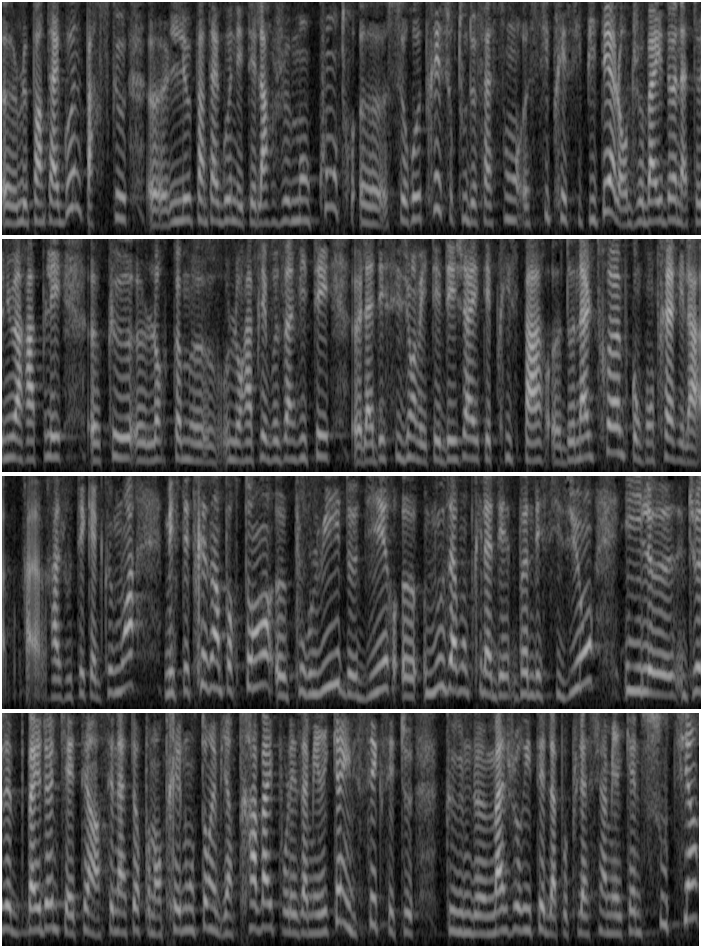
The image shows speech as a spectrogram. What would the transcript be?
le Pentagone parce que le Pentagone était largement contre ce retrait, surtout de façon si précipitée. Alors, Joe Biden a tenu à rappeler que, comme l'ont rappelé vos invités, la décision avait déjà été prise par Donald Trump, qu'au contraire, il a rajouté quelques mois. Mais c'était très important pour lui de dire nous avons pris la bonne décision. Il, Joe Biden, qui a été un sénateur pendant très longtemps, eh bien, travaille pour les Américains. Il sait que c'est qu'une majorité de la population américaine soutient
